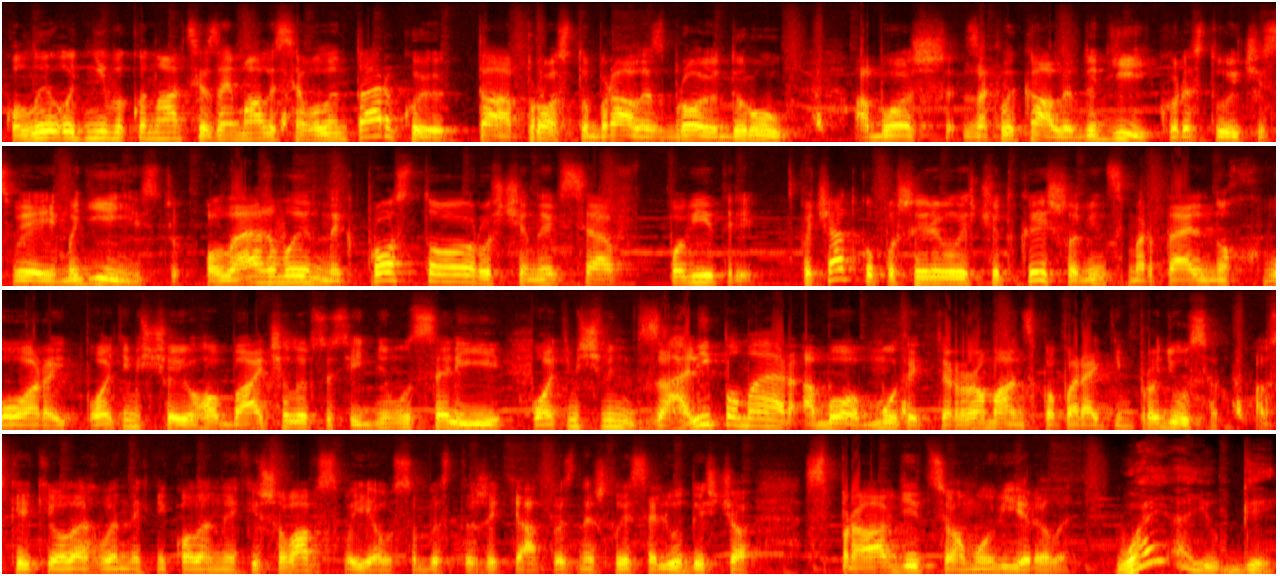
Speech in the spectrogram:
Коли одні виконавці займалися волонтеркою та просто брали зброю до рук або ж закликали до дій, користуючись своєю медійністю, Олег Винник просто розчинився в повітрі. Спочатку поширювались чутки, що він смертельно хворий, потім що його бачили в сусідньому селі, потім що він взагалі помер або мутить роман з попереднім продюсером. А оскільки Олег Винник ніколи не афішував своє особисте життя, то знайшлися люди, що справді цьому вірили. Why are you gay?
